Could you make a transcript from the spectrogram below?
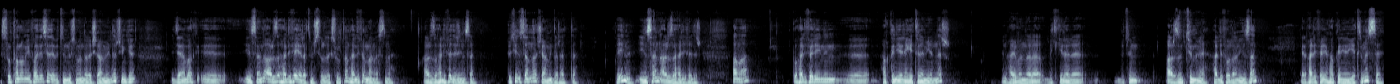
Sultan olma ifadesi de bütün Müslümanlara şamildir. Çünkü Cenab-ı Hak e, insanı arzı halife yaratmıştır. Oradaki sultan halife manasına. Arzı halifedir insan. Bütün insanlar şamildir hatta. Değil mi? İnsan arzı halifedir. Ama bu halifeliğinin e, hakkını yerine getiremeyenler, yani hayvanlara, bitkilere, bütün arzın tümüne halife olan insan, eğer halifeliğin hakkını yerine getirmezse,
